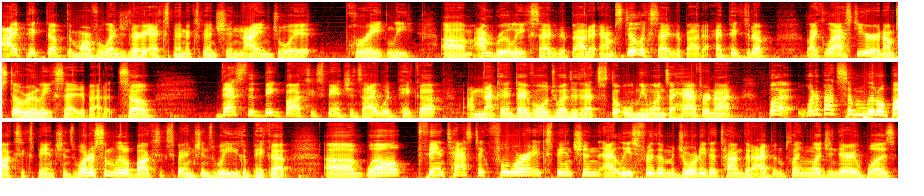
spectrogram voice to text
I picked up the Marvel Legendary X Men expansion and I enjoy it greatly. Um, I'm really excited about it. And I'm still excited about it. I picked it up like last year and I'm still really excited about it. So, that's the big box expansions I would pick up. I'm not going to divulge whether that's the only ones I have or not. But what about some little box expansions? What are some little box expansions where you could pick up? Um, well, Fantastic Four expansion, at least for the majority of the time that I've been playing Legendary, was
